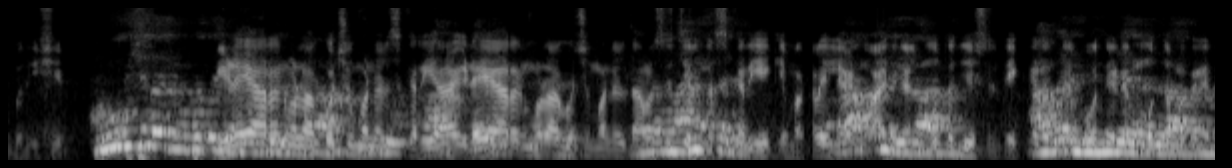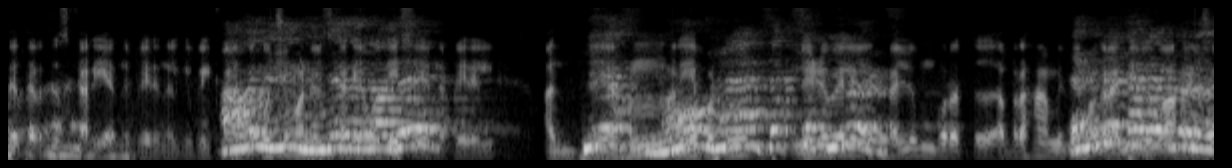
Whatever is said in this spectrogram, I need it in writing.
ഉപദേശിയും ഇടയാറന്മുള കൊച്ചുമണ്ണൽ സ്കറിയ ഇടയാറന്മുള കൊച്ചുമണ്ണൽ താമസിച്ചിരുന്ന സ്കറിയയ്ക്ക് മക്കളില്ലായിരുന്നു. ആയതിനാൽ മൂത്ത ജ്യേഷ്ഠൻ കിടത്ത് പോത്തയുടെ മൂത്ത മകനെ ദത്തെടുത്ത് സ്കറിയ എന്ന പേര് നൽകി പിൽക്കാലത്ത് കൊച്ചുമണ്ണൽ സ്കറിയ ഉപദേശി എന്ന പേരിൽ അദ്ദേഹം അറിയപ്പെട്ടു. മെഴുവേലിൽ കല്ലുംപുറത്ത് അബ്രഹാമിന്റെ മകനായി വിവാഹം കഴിച്ചു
